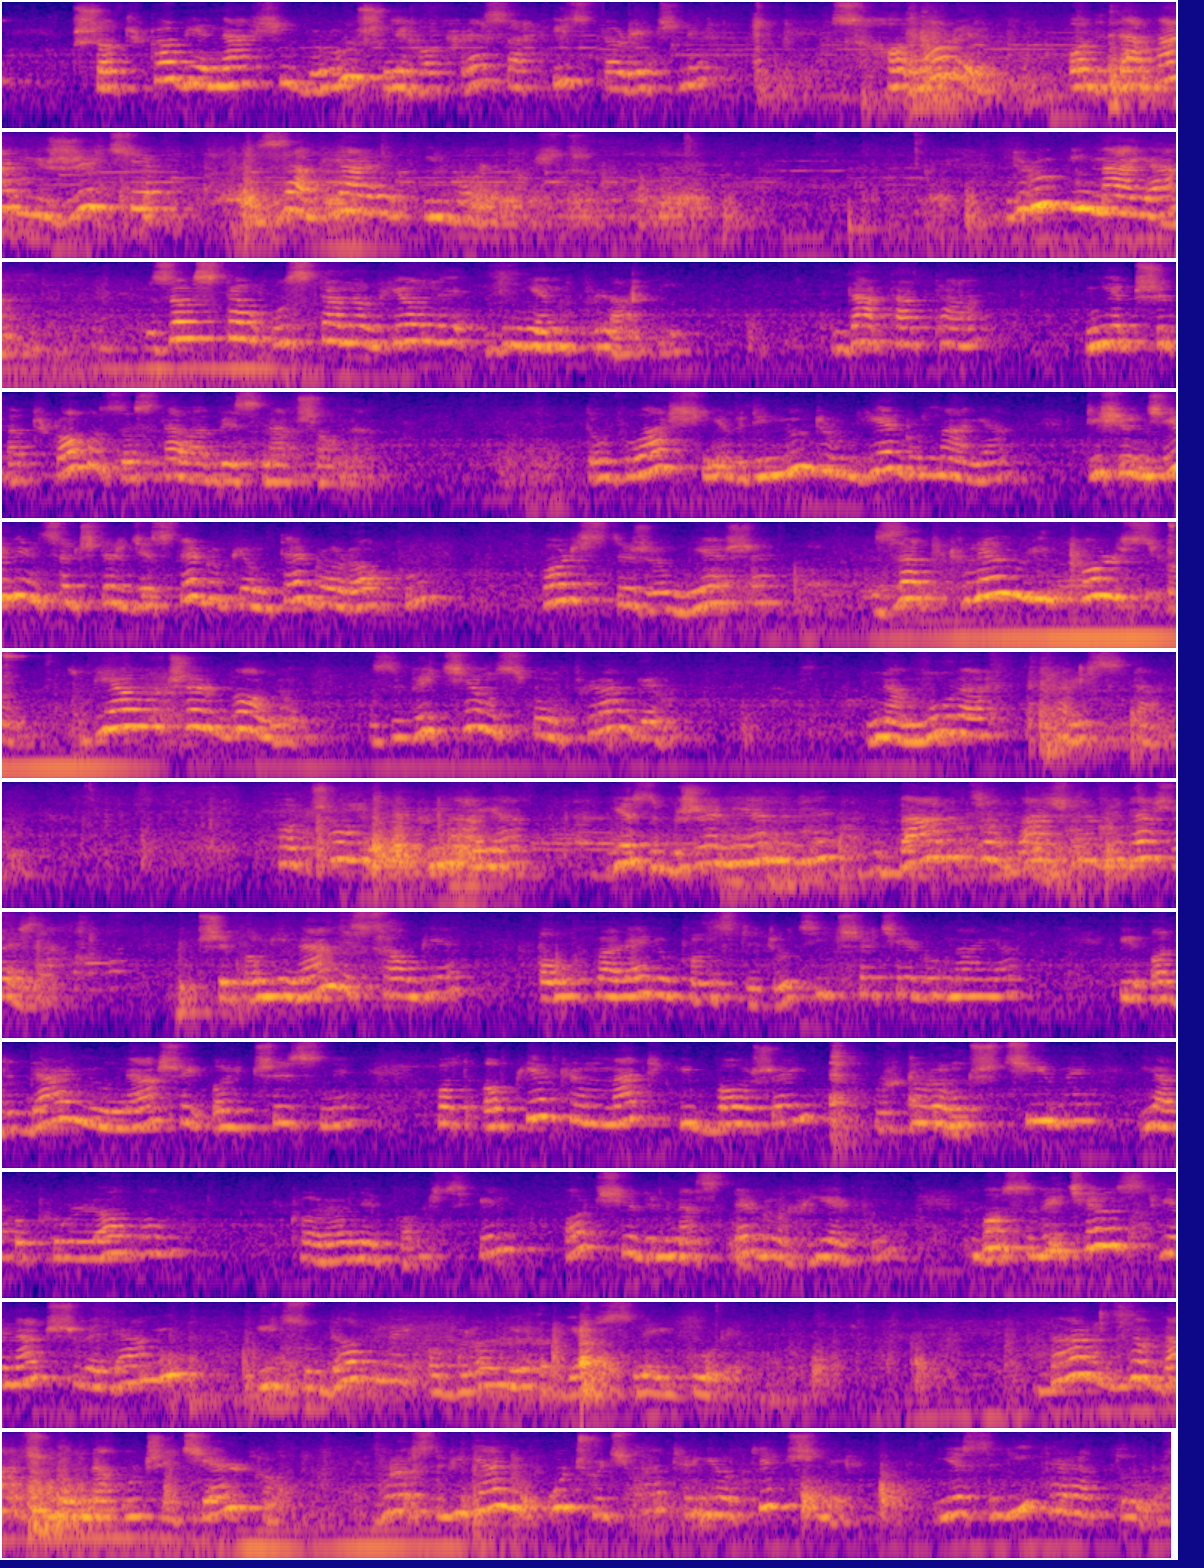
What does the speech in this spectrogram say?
przodkowie nasi w różnych okresach historycznych z honorem oddawali życie za wiarę i wolność. 2 maja został ustanowiony Dniem Flagi. Data ta nieprzypadkowo została wyznaczona. To właśnie w dniu 2 maja 1945 roku polscy żołnierze zatknęli polską biało-czerwoną zwycięską flagę na murach Tajstanu. Początek maja jest brzemienny w bardzo ważne wydarzenia. Przypominamy sobie o uchwaleniu Konstytucji 3 maja i oddaniu naszej Ojczyzny pod opiekę Matki Bożej, którą czcimy jako królową korony polskiej od XVII wieku po zwycięstwie nad Szwedami i cudownej obronie Jasnej Góry. Bardzo ważną nauczycielką w rozwijaniu uczuć patriotycznych jest literatura,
